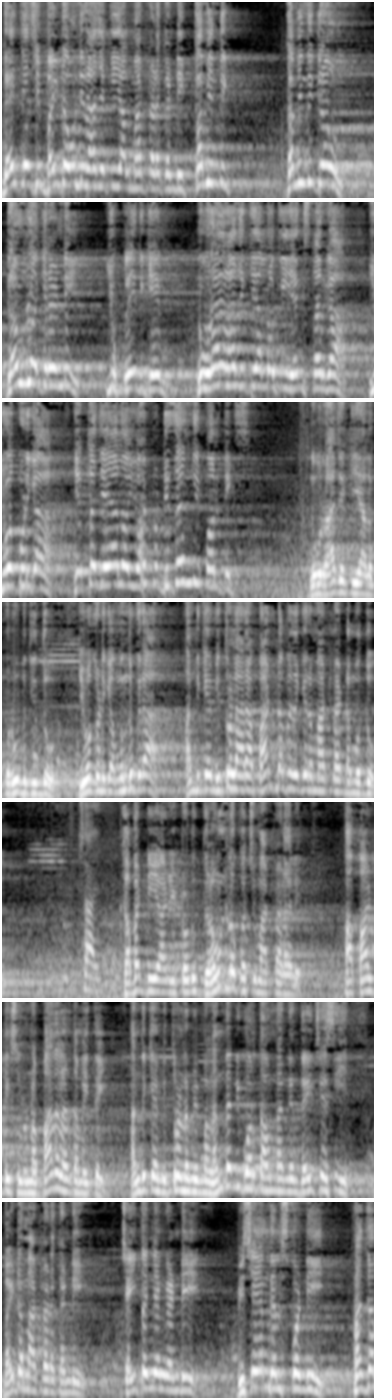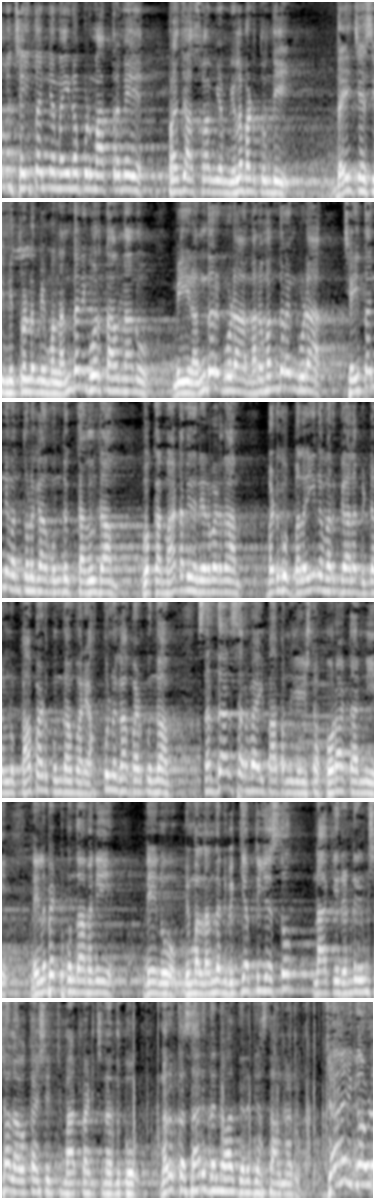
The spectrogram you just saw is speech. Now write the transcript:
దయచేసి బయట ఉండి రాజకీయాలు మాట్లాడకండి. కమింది కమింది గ్రౌండ్ గ్రౌండ్లోకి రండి. యు ప్లే ది గేమ్ నువ్వు రా రాజకీయాల్లోకి యంగ్స్టర్గా యువకుడిగా. ఎట్లా చేయాలో you have to design the politics నువ్వు రాజకీయాలకు రూపుదిద్దు. యువకుడిగా ముందుకు రా. అందుకే మిత్రులారా పాండవ దగ్గర మాట్లాడడం వద్దు. కబడ్డీ ఆడేటోడు గ్రౌండ్లోకి వచ్చి మాట్లాడాలి. ఆ పాలిటిక్స్లో ఉన్న బాధలు అర్థమవుతాయి అందుకే మిత్రులు మిమ్మల్ని అందరినీ కోరుతా ఉన్నాను. నేను దయచేసి బయట మాట్లాడకండి. చైతన్యం కండి. విషయం తెలుసుకోండి. ప్రజలు చైతన్యమైనప్పుడు మాత్రమే ప్రజాస్వామ్యం నిలబడుతుంది. దయచేసి మిత్రులు మిమ్మల్ని అందరినీ కోరుతా ఉన్నాను. మీరందరూ కూడా మనమందరం కూడా చైతన్యవంతులుగా ముందుకు కదులుదాం ఒక మాట మీద నిలబడదాం. బడుగు బలహీన వర్గాల బిడ్డలను కాపాడుకుందాం. వారి హక్కులను కాపాడుకుందాం. సర్దార్ సర్వాయి పాపను చేసిన పోరాటాన్ని నిలబెట్టుకుందామని నేను మిమ్మల్ని అందరిని విజ్ఞప్తి చేస్తూ నాకు ఈ రెండు నిమిషాల అవకాశం ఇచ్చి మాట్లాడించినందుకు మరొకసారి ధన్యవాదాలు తెలియజేస్తా ఉన్నాను. జై గౌడ!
